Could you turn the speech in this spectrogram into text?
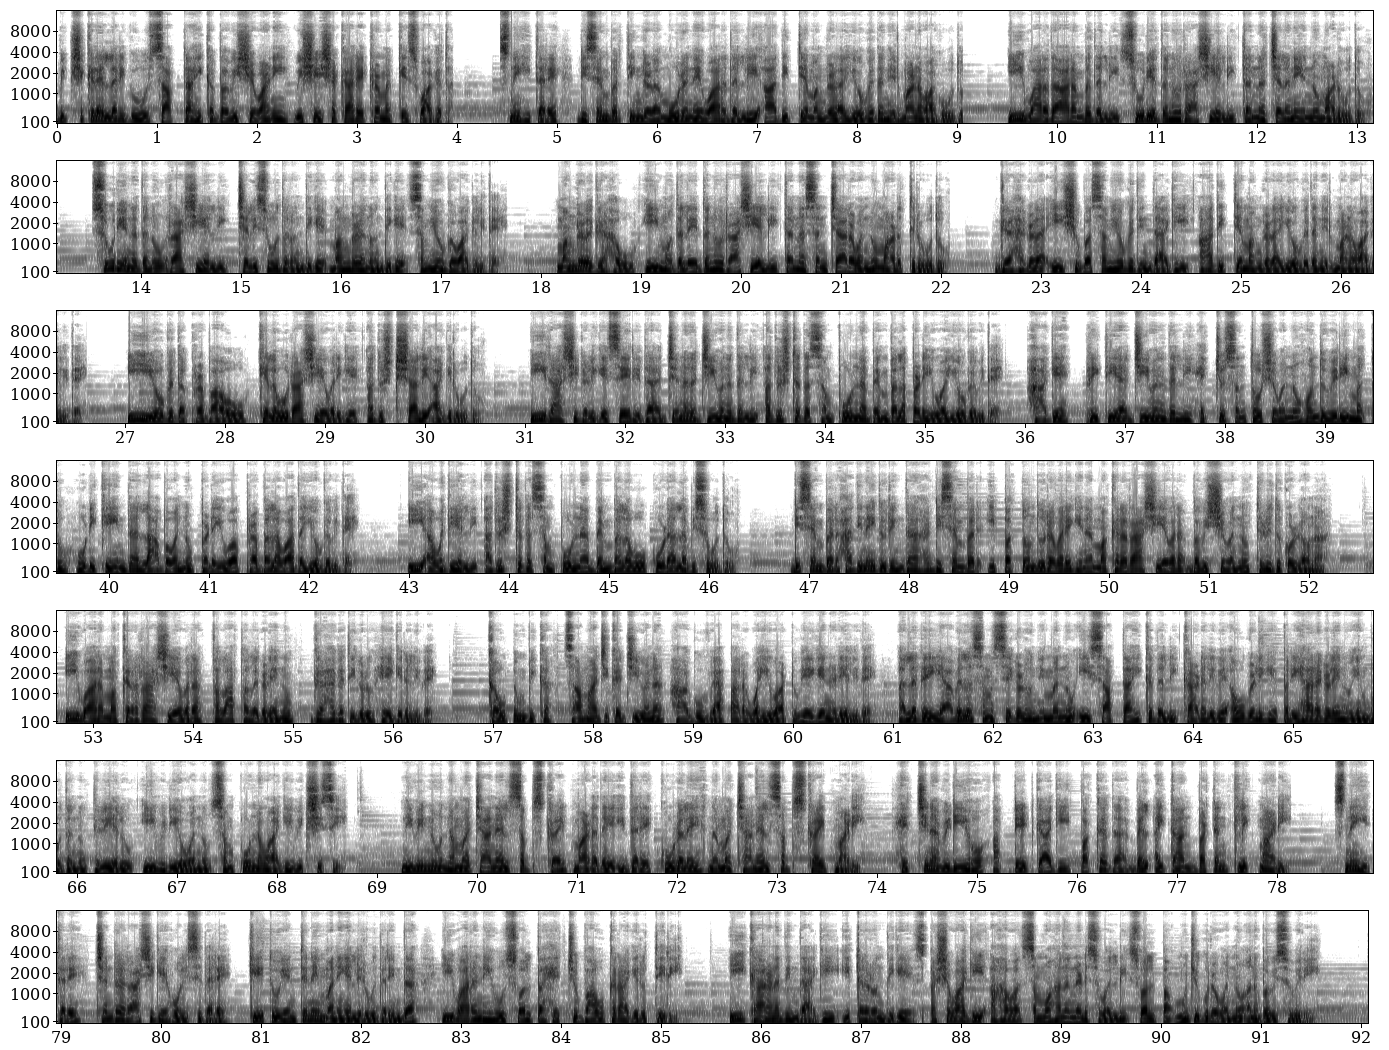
ವೀಕ್ಷಕರೆಲ್ಲರಿಗೂ ಸಾಪ್ತಾಹಿಕ ಭವಿಷ್ಯವಾಣಿ ವಿಶೇಷ ಕಾರ್ಯಕ್ರಮಕ್ಕೆ ಸ್ವಾಗತ. ಸ್ನೇಹಿತರೆ, ಡಿಸೆಂಬರ್ ತಿಂಗಳ ಮೂರನೇ ವಾರದಲ್ಲಿ ಆದಿತ್ಯ ಮಂಗಳ ಯೋಗದ ನಿರ್ಮಾಣವಾಗುವುದು. ಈ ವಾರದ ಆರಂಭದಲ್ಲಿ ಸೂರ್ಯಧನು ರಾಶಿಯಲ್ಲಿ ತನ್ನ ಚಲನೆಯನ್ನು ಮಾಡುವುದು. ಸೂರ್ಯನದನು ರಾಶಿಯಲ್ಲಿ ಚಲಿಸುವುದರೊಂದಿಗೆ ಮಂಗಳನೊಂದಿಗೆ ಸಂಯೋಗವಾಗಲಿದೆ. ಮಂಗಳ ಗ್ರಹವು ಈ ಮೊದಲೇ ಧನು ರಾಶಿಯಲ್ಲಿ ತನ್ನ ಸಂಚಾರವನ್ನು ಮಾಡುತ್ತಿರುವುದು. ಗ್ರಹಗಳ ಈ ಶುಭ ಸಂಯೋಗದಿಂದಾಗಿ ಆದಿತ್ಯ ಮಂಗಳ ಯೋಗದ ನಿರ್ಮಾಣವಾಗಲಿದೆ. ಈ ಯೋಗದ ಪ್ರಭಾವವು ಕೆಲವು ರಾಶಿಯವರಿಗೆ ಅದೃಷ್ಟಶಾಲಿ ಆಗಿರುವುದು. ಈ ರಾಶಿಗಳಿಗೆ ಸೇರಿದ ಜನರ ಜೀವನದಲ್ಲಿ ಅದೃಷ್ಟದ ಸಂಪೂರ್ಣ ಬೆಂಬಲ ಪಡೆಯುವ ಯೋಗವಿದೆ. ಹಾಗೆ ಪ್ರೀತಿಯ ಜೀವನದಲ್ಲಿ ಹೆಚ್ಚು ಸಂತೋಷವನ್ನು ಹೊಂದುವಿರಿ ಮತ್ತು ಹೂಡಿಕೆಯಿಂದ ಲಾಭವನ್ನು ಪಡೆಯುವ ಪ್ರಬಲವಾದ ಯೋಗವಿದೆ. ಈ ಅವಧಿಯಲ್ಲಿ ಅದೃಷ್ಟದ ಸಂಪೂರ್ಣ ಬೆಂಬಲವೂ ಕೂಡ ಲಭಿಸುವುದು. ಡಿಸೆಂಬರ್ ಹದಿನೈದರಿಂದ ಡಿಸೆಂಬರ್ ಇಪ್ಪತ್ತೊಂದರವರೆಗಿನ ಮಕರ ರಾಶಿಯವರ ಭವಿಷ್ಯವನ್ನು ತಿಳಿದುಕೊಳ್ಳೋಣ. ಈ ವಾರ ಮಕರ ರಾಶಿಯವರ ಫಲಾಫಲಗಳೇನು, ಗ್ರಹಗತಿಗಳು ಹೇಗಿರಲಿವೆ? ಕೌಟುಂಬಿಕ, ಸಾಮಾಜಿಕ ಜೀವನ ಹಾಗೂ ವ್ಯಾಪಾರ ವಹಿವಾಟು ಹೇಗೆ ನಡೆಯಲಿದೆ? ಅಲ್ಲದೆ ಯಾವೆಲ್ಲ ಸಮಸ್ಯೆಗಳು ನಿಮ್ಮನ್ನು ಈ ಸಾಪ್ತಾಹಿಕದಲ್ಲಿ ಕಾಡಲಿವೆ, ಅವುಗಳಿಗೆ ಪರಿಹಾರಗಳೇನು ಎಂಬುದನ್ನು ತಿಳಿಯಲು ಈ ವಿಡಿಯೋವನ್ನು ಸಂಪೂರ್ಣವಾಗಿ ವೀಕ್ಷಿಸಿ. ನೀವಿನ್ನೂ ನಮ್ಮ ಚಾನೆಲ್ ಸಬ್ಸ್ಕ್ರೈಬ್ ಮಾಡದೇ ಇದ್ದರೆ ಕೂಡಲೇ ನಮ್ಮ ಚಾನೆಲ್ ಸಬ್ಸ್ಕ್ರೈಬ್ ಮಾಡಿ. ಹೆಚ್ಚಿನ ವಿಡಿಯೋ ಅಪ್ಡೇಟ್ಗಾಗಿ ಪಕ್ಕದ ಬೆಲ್ ಐಕಾನ್ ಬಟನ್ ಕ್ಲಿಕ್ ಮಾಡಿ. ಸ್ನೇಹಿತರೆ ಚಂದ್ರ ರಾಶಿಗೆ ಹೋಲಿಸಿದರೆ ಕೇತು ಎಂಟನೇ ಮನೆಯಲ್ಲಿರುವುದರಿಂದ ಈ ವಾರ ನೀವು ಸ್ವಲ್ಪ ಹೆಚ್ಚು ಭಾವುಕರಾಗಿರುತ್ತೀರಿ. ಈ ಕಾರಣದಿಂದಾಗಿ ಇತರರೊಂದಿಗೆ ಸ್ಪಷ್ಟವಾಗಿ ಅಹವ ಸಂವಹನ ನಡೆಸುವಲ್ಲಿ ಸ್ವಲ್ಪ ಮುಜುಗುರವನ್ನು ಅನುಭವಿಸುವಿರಿ.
